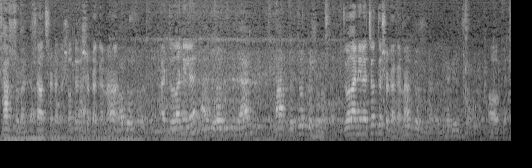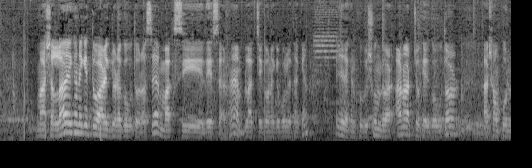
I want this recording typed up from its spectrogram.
সাতশো টাকা। সাতশো টাকা সতেরোশো টাকা না? আর জোড়া নিলে? আর জোড়া যদি নেন মাত্র চোদ্দশো টাকা। জোড়া নিলে চোদ্দশো টাকা না? চোদ্দশো টাকা। ওকে। মাশাল্লাহ এখানে কিন্তু আরেক জোড়া কবুতর আছে মাক্সি রেসার হ্যাঁ? ব্ল্যাক চেক অনেকে বলে থাকেন। এই যে দেখেন খুবই সুন্দর আনার চোখের কবুতর আর সম্পূর্ণ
